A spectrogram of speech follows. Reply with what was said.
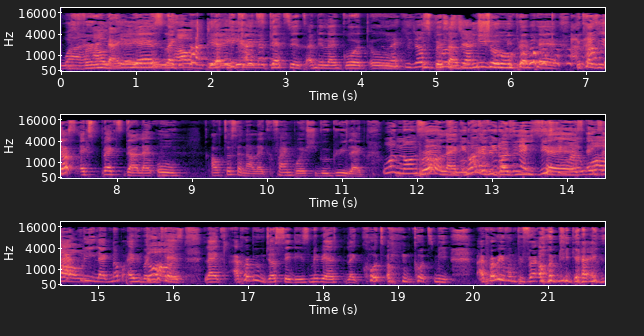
Why? it's very How like dare yes you? like How they, dare they you? can't get it and they're like god oh Like, you just this person has really ego. shown me pepper because you just expect that like oh I'll toast and I'll like fine boy she go agree like What nonsense? bro like it not everybody exist cares in my world. exactly like not everybody Don't. cares like I probably would just say this maybe I like quote quote me I probably even prefer ugly guys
